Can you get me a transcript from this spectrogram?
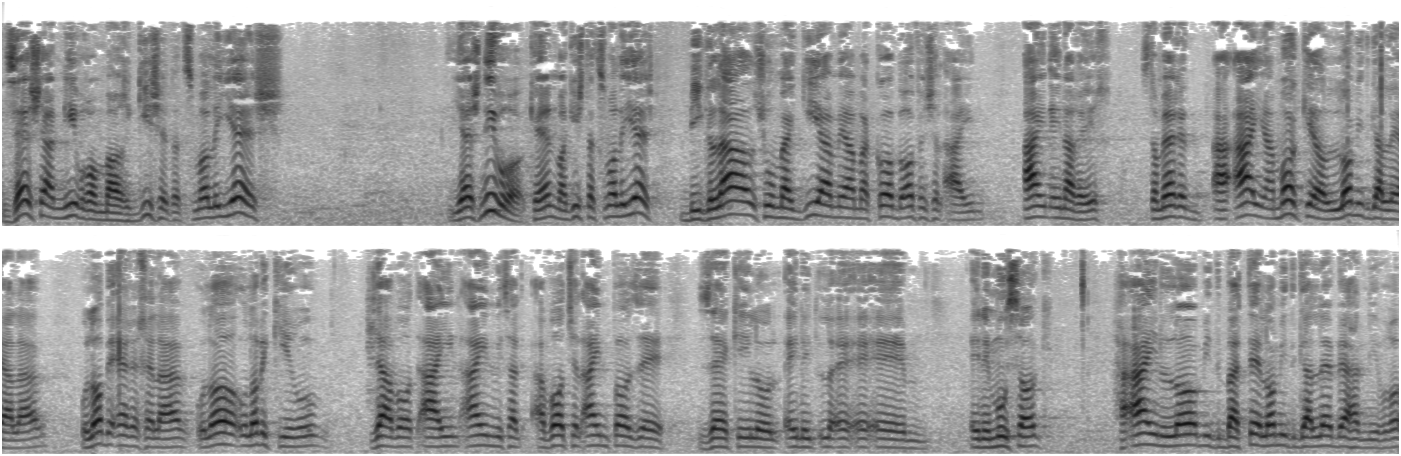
זה שהניברו מרגיש את עצמו ליש, יש ניברו, כן? מרגיש את עצמו ליש, בגלל שהוא מגיע מהמקום באופן של עין, עין אין עריך, זאת אומרת, העין, המוקר לא מתגלה עליו, הוא לא בערך אליו, הוא לא, הוא לא בקירוב, זה אבות עין, עין מצד, אבות של עין פה זה, זה כאילו אין, אין, אין מושג, העין לא מתבטא, לא מתגלה בהניברו,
